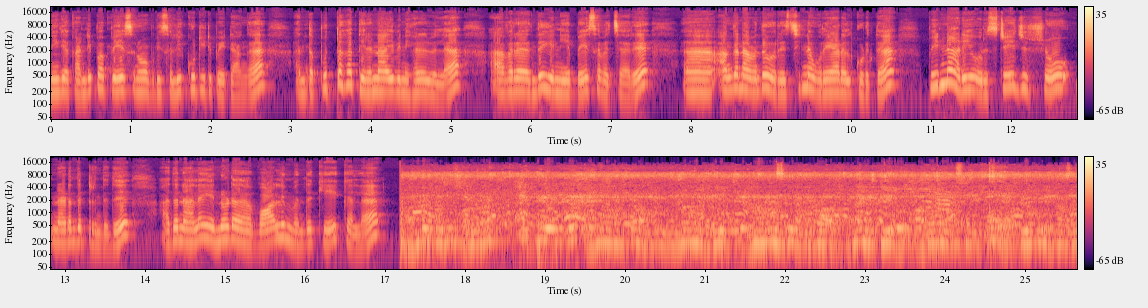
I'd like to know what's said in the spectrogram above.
நீங்கள் கண்டிப்பாக பேசணும் அப்படி சொல்லி கூட்டிகிட்டு போயிட்டாங்க. அந்த புத்தக திறனாய்வு நிகழ்வில் அவரை வந்து என்னையை பேச வச்சார். அங்கே நான் வந்து ஒரு சின்ன உரையாடல் கொடுத்தேன். பின்னாடி ஒரு ஸ்டேஜ் ஷோ நடந்துட்டு இருந்தது. அதனால் என்னோடய வால்யூம் வந்து கேட்கல வந்திருக்கிறது சொல்றேன். எப்பயோக்கு என்ன வந்து அவங்களுக்கு என்னென்ன விலை எல்லாமே வந்து கண்டிப்பா ஏன்னா இன்னைக்கு ஒரு சாதாரண விவசாயிக்கும் ஒரு எப்பயோக்கு என்ன விலை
